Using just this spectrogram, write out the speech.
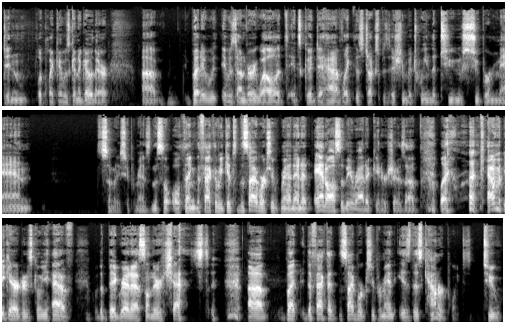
didn't look like it was going to go there. Uh, but it was it was done very well. It's it's good to have like this juxtaposition between the two Superman so many Supermans and this whole thing. The fact that we get to the cyborg Superman and it, and also the Eradicator shows up. Like, like, how many characters can we have with a big red S on their chest? Uh, but the fact that the cyborg Superman is this counterpoint to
